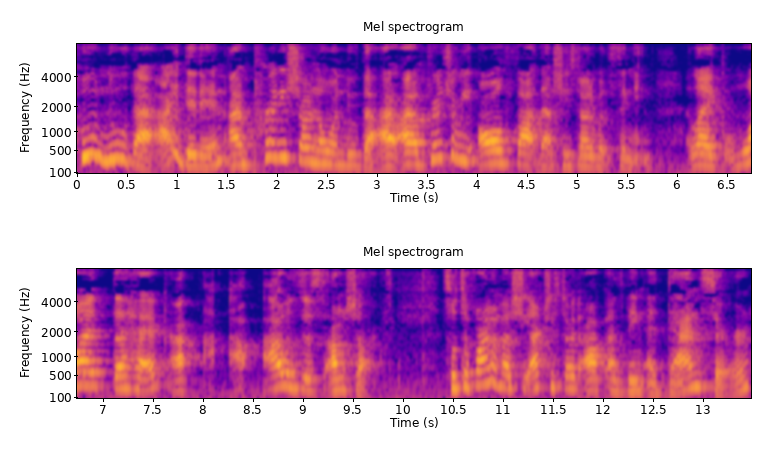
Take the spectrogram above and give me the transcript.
who knew that? I didn't. I'm pretty sure no one knew that. I, I'm pretty sure we all thought that she started with singing. Like, what the heck? I, I, I was just, I'm shocked. So to find out that she actually started off as being a dancer,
